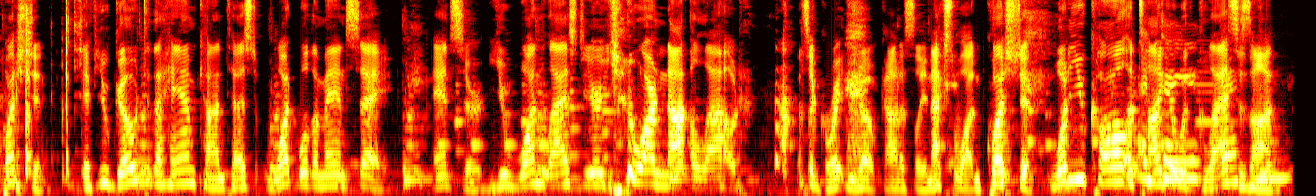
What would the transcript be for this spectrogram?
Question. If you go to the ham contest, what will the man say? Answer. You won last year. You are not allowed. That's a great joke, honestly. Next one. Question. What do you call a tiger with glasses on?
